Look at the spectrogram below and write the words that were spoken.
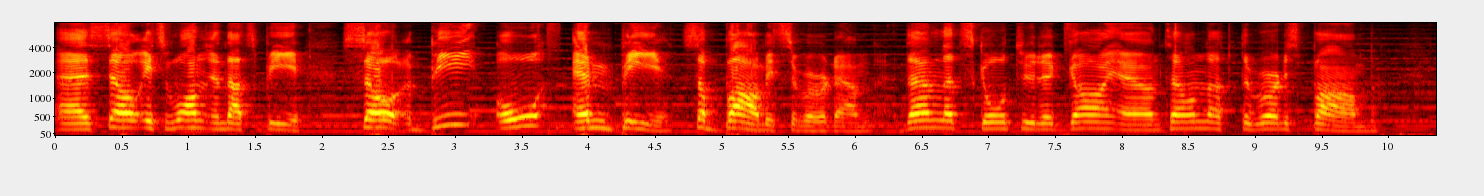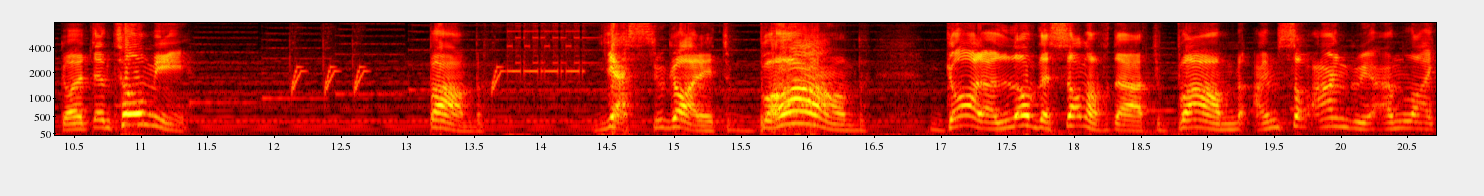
Uh, so it's one and that's B. So B-O-M-B. So bomb is the word then. Then let's go to the guy and tell him that the word is bomb. Go ahead and tell me. Bomb. Yes, we got it. Bomb! God, I love the sound of that. Bomb. I'm so angry. I'm like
